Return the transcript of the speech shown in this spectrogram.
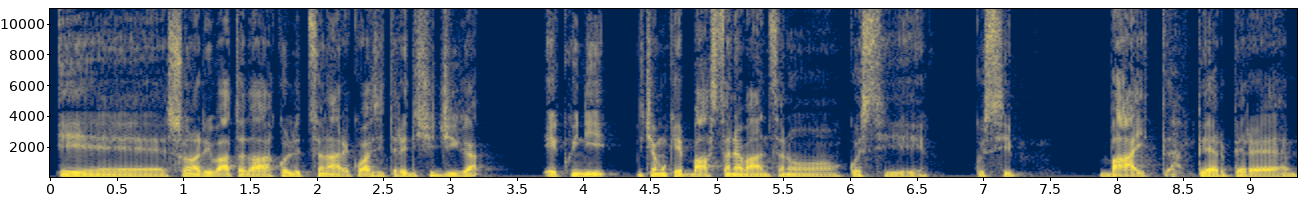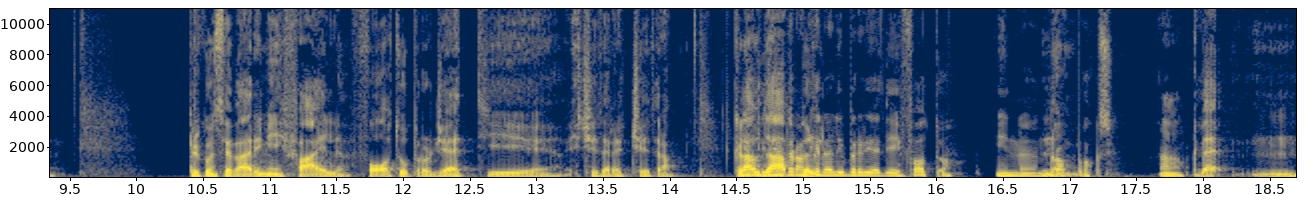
e sono arrivato da collezionare quasi 13 giga e quindi diciamo che bastano e avanzano questi, questi byte per, per, per, conservare i miei file, foto, progetti, eccetera, eccetera. Cloud App... anche la libreria di foto in Dropbox? No. Ah, ok. Beh, mh, mm,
